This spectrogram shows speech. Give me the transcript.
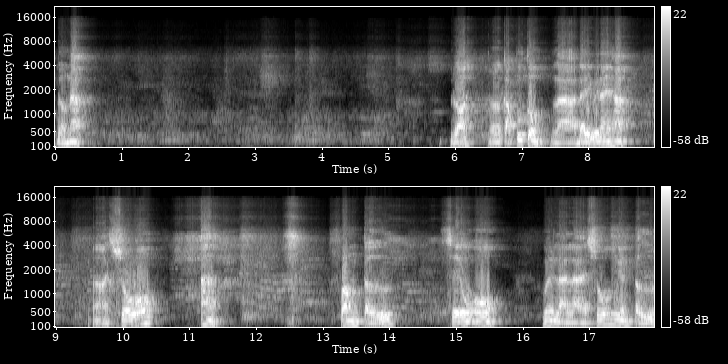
Được nào? Rồi uh, cặp cuối cùng là đây với đây ha. Uh, số uh, phân tử COO với lại là số nguyên tử.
